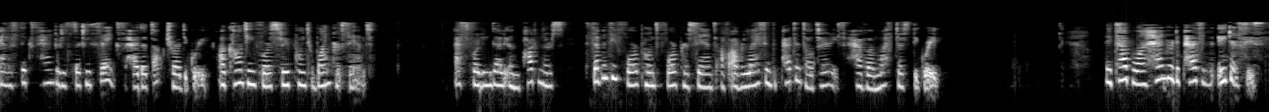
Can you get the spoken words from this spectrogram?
and 636 had a doctoral degree, accounting for 3.1%. As for Linda Liu and Partners, 74.4% of our licensed patent attorneys have a master's degree. The top 100 patent agencies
